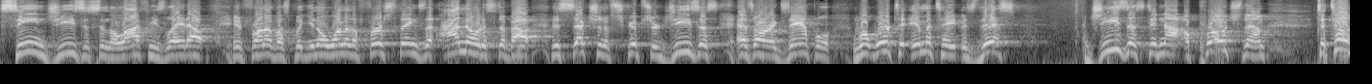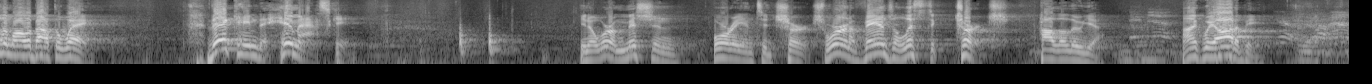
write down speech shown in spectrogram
seeing Jesus in the life he's laid out in front of us. But you know, one of the first things that I noticed about this section of Scripture, Jesus as our example, what we're to imitate is this Jesus did not approach them to tell them all about the way, they came to him asking. You know, we're a mission oriented church. We're an evangelistic church. Hallelujah. Amen. I think we ought to be. Yeah.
